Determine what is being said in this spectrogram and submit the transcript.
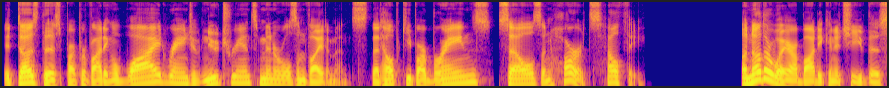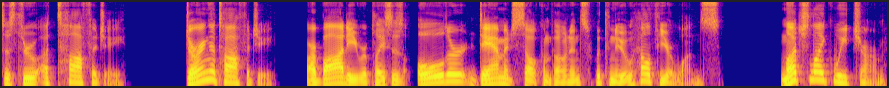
It does this by providing a wide range of nutrients, minerals, and vitamins that help keep our brains, cells, and hearts healthy. Another way our body can achieve this is through autophagy. During autophagy, our body replaces older, damaged cell components with new, healthier ones. Much like wheat germ,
